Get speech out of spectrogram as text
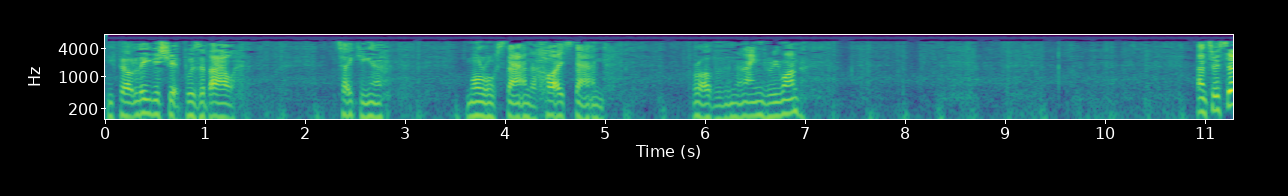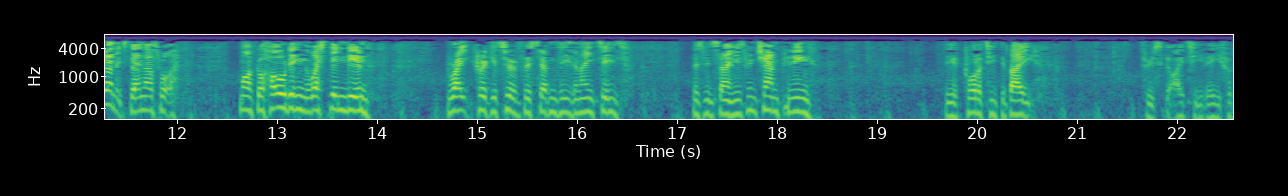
He felt leadership was about taking a moral stand, a high stand, rather than an angry one. And to a certain extent, that's what Michael Holding, the West Indian great cricketer of the 70s and 80s, has been saying. He's been championing the equality debate through Sky TV for,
